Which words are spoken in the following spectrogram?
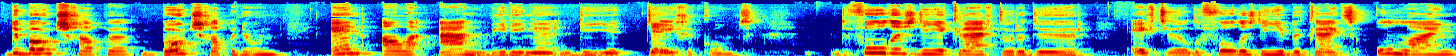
de boodschappen, boodschappen doen en alle aanbiedingen die je tegenkomt. De folders die je krijgt door de deur, eventueel de folders die je bekijkt online,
